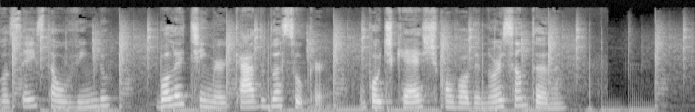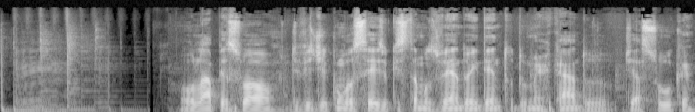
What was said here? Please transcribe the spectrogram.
Você está ouvindo Boletim Mercado do Açúcar, um podcast com Valdenor Santana. Olá pessoal, dividir com vocês o que estamos vendo aí dentro do mercado de açúcar.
